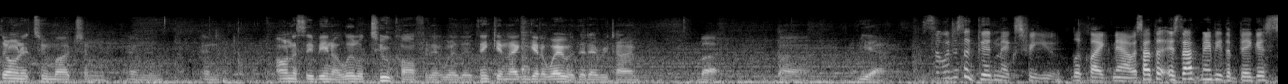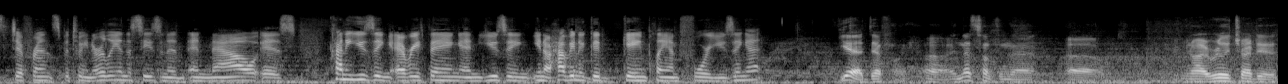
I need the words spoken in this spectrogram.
throwing it too much and and and honestly being a little too confident with it, thinking I can get away with it every time. But uh, yeah, So, what does a good mix for you look like now? Is that the, is that maybe the biggest difference between early in the season and, and now? Is kind of using everything and using you know having a good game plan for using it. Yeah, definitely, uh, and that's something that um, you know I really tried to.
